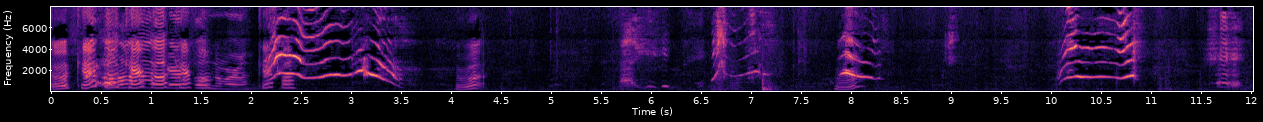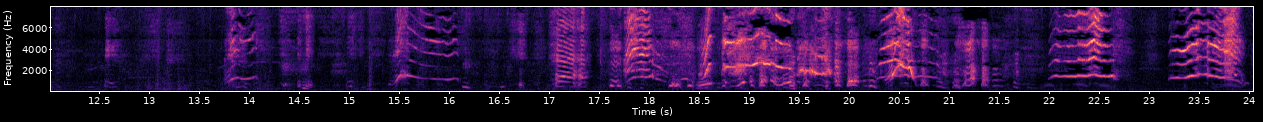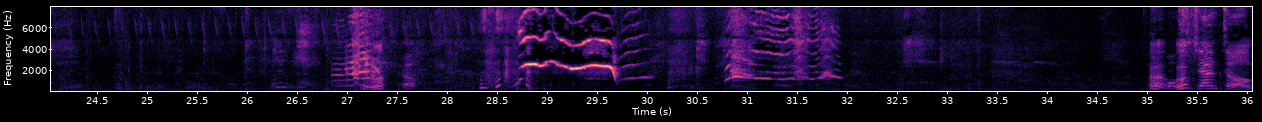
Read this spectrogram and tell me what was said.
Oh, careful, Oh, careful, careful, careful, Nora. careful. What? Huh? What? Gentle.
